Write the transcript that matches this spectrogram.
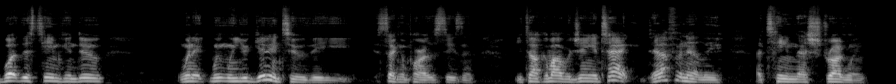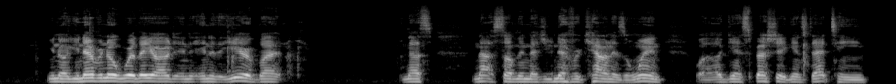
what this team can do when it when, when you get into the second part of the season. You talk about Virginia Tech, definitely a team that's struggling. You know, you never know where they are in the end of the year, but that's not something that you never count as a win. Well, again, especially against that team.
